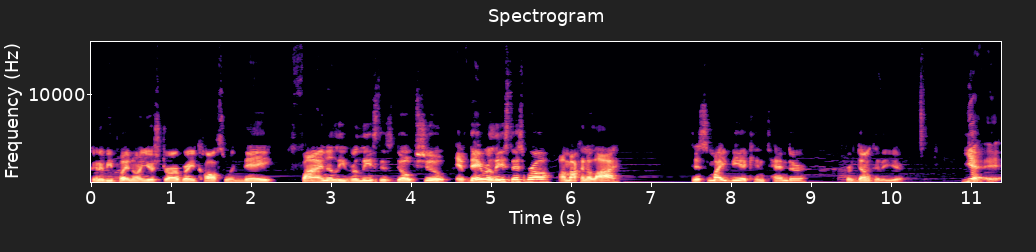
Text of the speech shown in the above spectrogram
gonna be putting on your strawberry coughs when they finally release this dope shoe. If they release this, bro, I'm not gonna lie. This might be a contender for dunk of the year. Yeah, eh, it,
